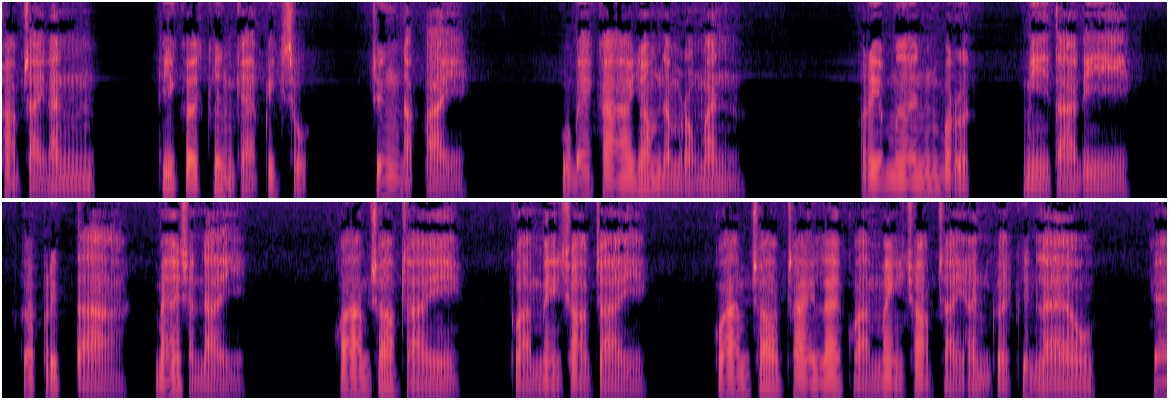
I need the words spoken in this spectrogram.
ชอบใจนั้น ที่เกิดขึ้นแก่ภิกษุจึงดับไป อุเบกาย่อมดำรงมันเปรียบเหมือนบุรุษมีตาดีกระพริบตาแม้ฉันใด ความชอบใจ ความไม่ชอบใจ ความชอบใจและความไม่ชอบใจอันเกิดขึ้นแล้ว ก่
